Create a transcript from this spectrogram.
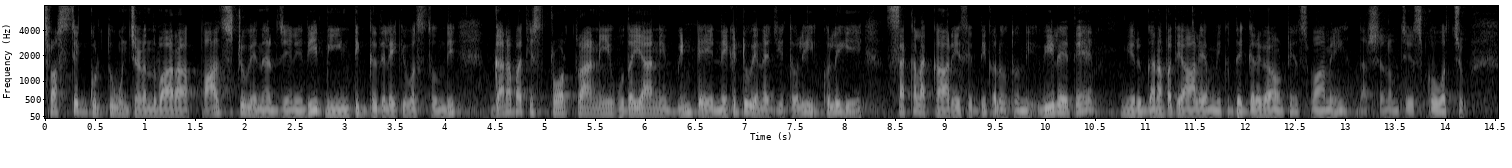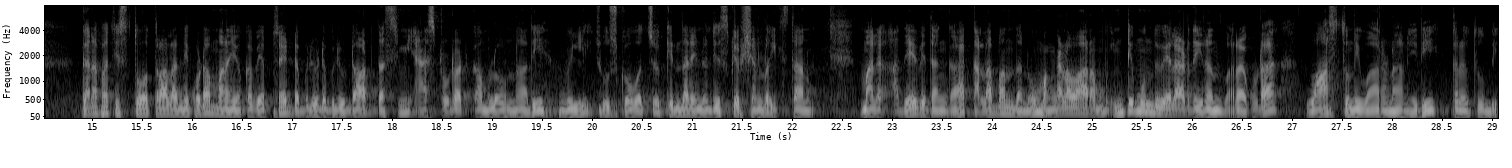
స్వస్తిక్ గుర్తు ఉంచడం ద్వారా ద్వారా పాజిటివ్ ఎనర్జీ అనేది మీ ఇంటి గదిలోకి వస్తుంది. గణపతి స్తోత్రాన్ని ఉదయాన్ని వింటే నెగిటివ్ ఎనర్జీ తొలి కొలిగి సకల కార్యసిద్ధి కలుగుతుంది. వీలైతే మీరు గణపతి ఆలయం మీకు దగ్గరగా ఉంటే స్వామిని దర్శనం చేసుకోవచ్చు. గణపతి స్తోత్రాలన్నీ కూడా మన యొక్క website WW dot Dashami astro dot కామ్లో ఉన్నది. వెళ్ళి చూసుకోవచ్చు. కింద నేను డిస్క్రిప్షన్లో ఇస్తాను. మళ్ళీ అదేవిధంగా కలబందను మంగళవారం ఇంటి ముందు వేలాడదీయడం ద్వారా కూడా వాస్తు నివారణ అనేది కలుగుతుంది.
